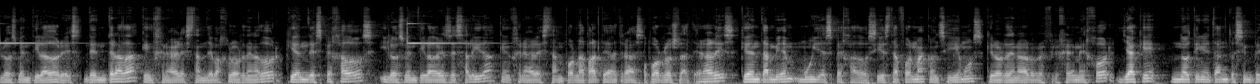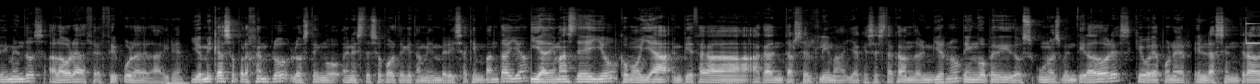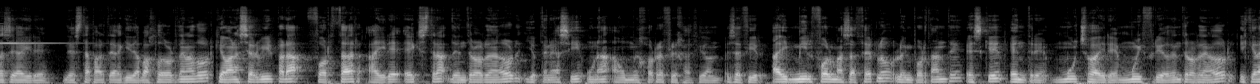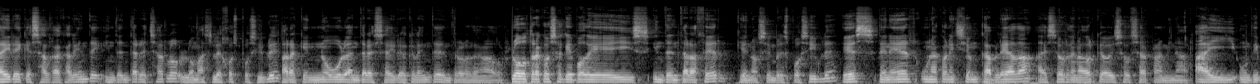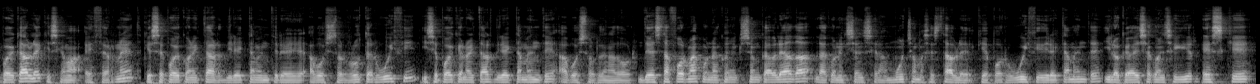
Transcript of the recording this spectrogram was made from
los ventiladores de entrada, que en general están debajo del ordenador, queden despejados y los ventiladores de salida, que en general están por la parte de atrás o por los laterales, queden también muy despejados y de esta forma conseguimos que el ordenador refrigere mejor, ya que no tiene tantos impedimentos a la hora de hacer circular el aire. Yo en mi caso, por ejemplo, los tengo en este soporte que también veréis aquí en pantalla y además de ello, como ya empieza a calentarse el clima, ya que se está acabando el invierno, tengo pedidos unos ventiladores que voy a poner en las entradas de aire de esta parte de aquí de abajo del ordenador, que van a servir para forzar aire extra dentro del ordenador y obtener así una aún mejor refrigeración. Es decir, hay mil formas de hacerlo, lo importante es que entre mucho aire muy frío dentro del ordenador y que el aire que salga caliente intentar echarlo lo más lejos posible para que no vuelva a entrar ese aire caliente dentro del ordenador. Luego otra cosa que podéis intentar hacer, que no siempre es posible, es tener una conexión cableada a ese ordenador que vais a usar para minar. Hay un tipo de cable que se llama Ethernet, que se puede conectar directamente a vuestro router Wi-Fi y se puede conectar directamente a vuestro ordenador. De esta forma, con una conexión cableada, la conexión será mucho más estable que por Wi-Fi directamente y lo que vais a conseguir es que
